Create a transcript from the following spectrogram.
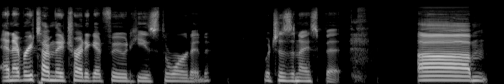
and every time they try to get food, he's thwarted, which is a nice bit. Um.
